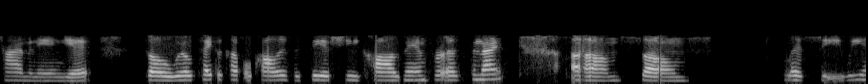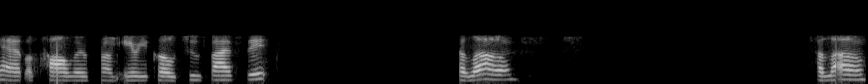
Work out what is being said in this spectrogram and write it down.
chiming in yet, so we'll take a couple callers to see if she calls in for us tonight. Um, so let's see. We have a caller from area code 256. Hello? Hello?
